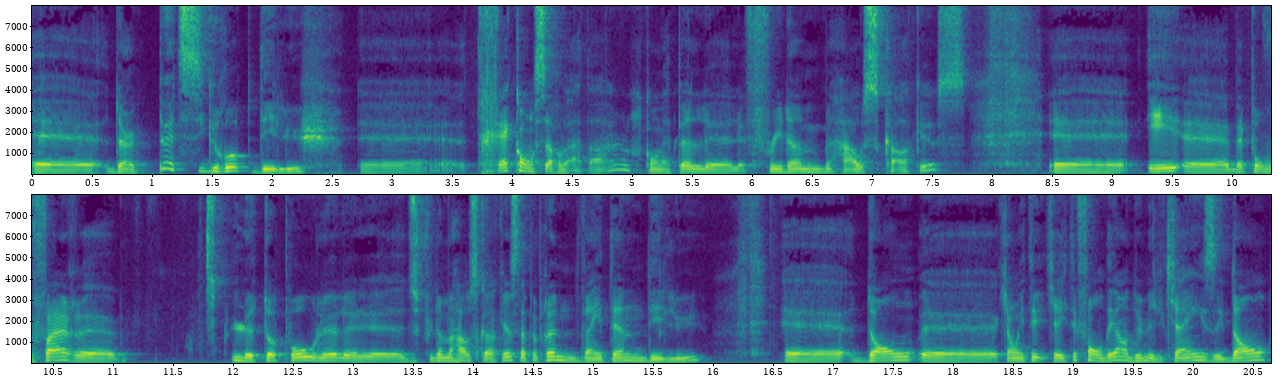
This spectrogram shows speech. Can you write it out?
euh, d'un petit groupe d'élus euh, très conservateur qu'on appelle le, Freedom House Caucus. Et ben, pour vous faire le topo du Freedom House Caucus, c'est à peu près une vingtaine d'élus. dont qui ont été qui a été fondé en 2015 et dont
